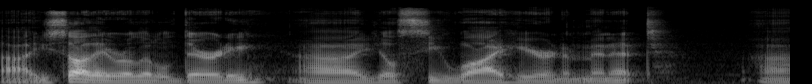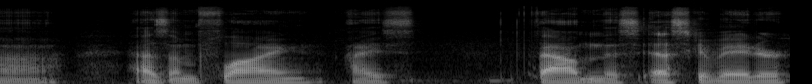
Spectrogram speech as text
Uh, you saw they were a little dirty. Uh, you'll see why here in a minute. Uh, as I'm flying, I found this excavator.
